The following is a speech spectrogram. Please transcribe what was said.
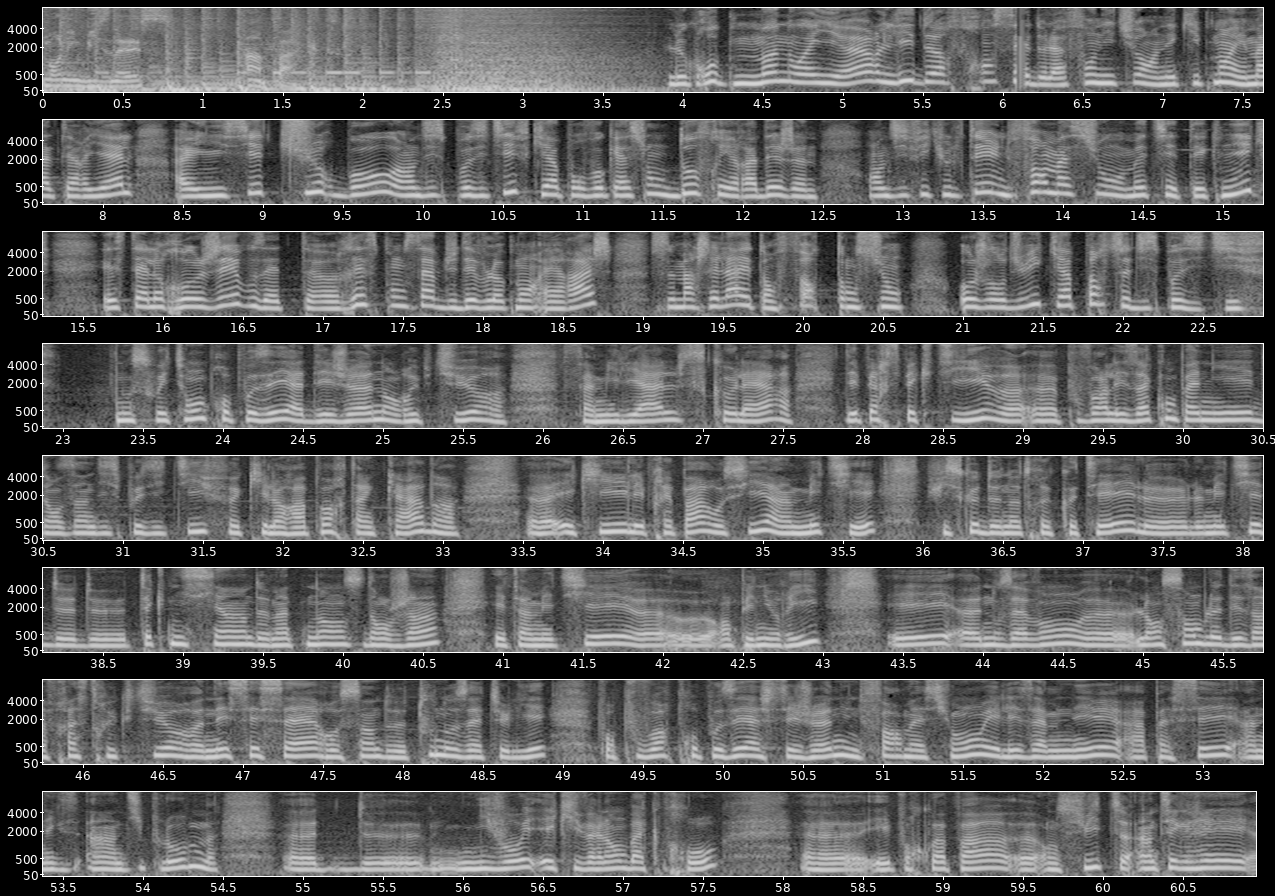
Morning Business, Impact. Le groupe Monoyer, leader français de la fourniture en équipement et matériel, a initié Turbo, un dispositif qui a pour vocation d'offrir à des jeunes en difficulté une formation au métier technique. Estelle Roger, vous êtes responsable du développement RH. Ce marché-là est en forte tension aujourd'hui. Qu'apporte ce dispositif? Nous souhaitons proposer à des jeunes en rupture familiale, scolaire, des perspectives, euh, pouvoir les accompagner dans un dispositif qui leur apporte un cadre euh, et qui les prépare aussi à un métier, puisque de notre côté, le, métier de, technicien de maintenance d'engins est un métier euh, en pénurie. Et nous avons l'ensemble des infrastructures nécessaires au sein de tous nos ateliers pour pouvoir proposer à ces jeunes une formation et les amener à passer un, diplôme euh, de niveau équivalent bac pro euh, et pourquoi pas euh, ensuite intégrer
